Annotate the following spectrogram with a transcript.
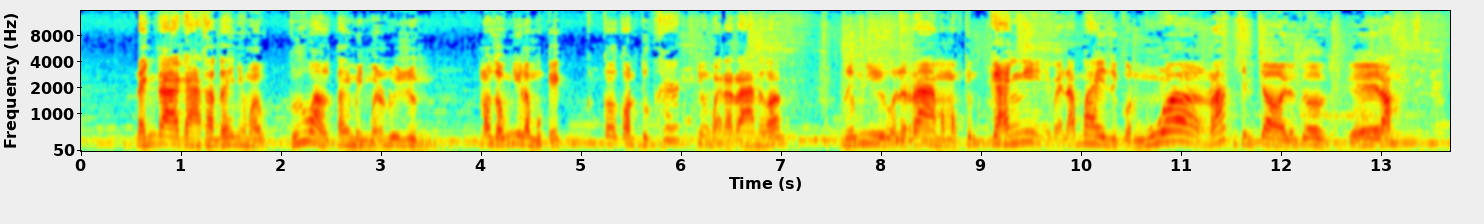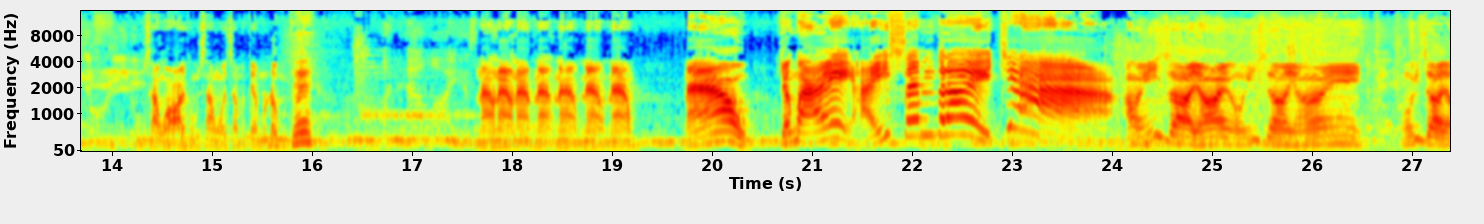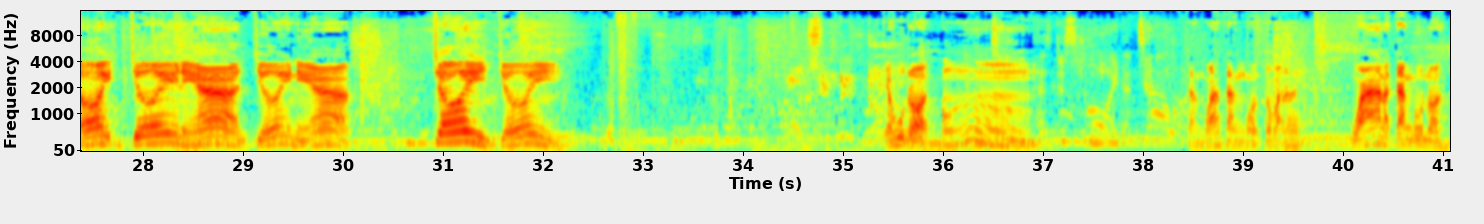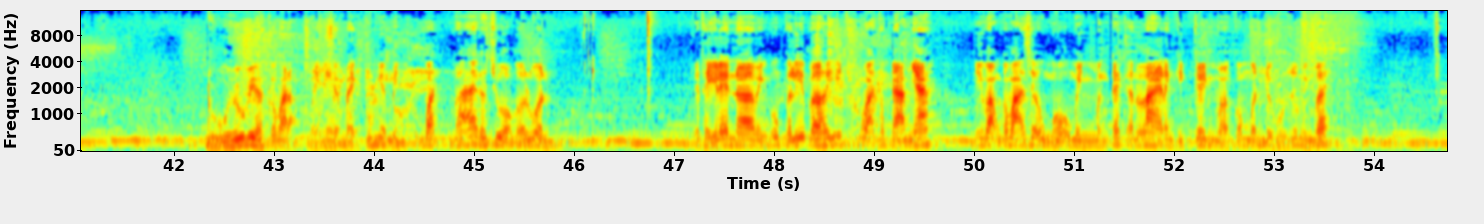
đánh ra gà thật đấy, nhưng mà cứ vào tay mình mà nó đi rừng, nó giống như là một cái con tướng khác chứ không phải là ra nữa. Giống như gọi là ra mà mọc thêm cánh ấy vậy đã bay rồi còn múa lắc trên trời nữa cơ. Ghê lắm. Không sao rồi, không sao rồi, sao mà tem nó đông thế? Nào nào nào nào nào nào nào. Nào! Chuẩn bị, hãy xem tới đây. Chà ôi trời ơi, ôi trời ơi. Ôi trời ơi, chơi nè chơi nè. Chơi chơi. Kéo hút rồi. Uhm. căng quá, căng rồi các bạn ơi. Quá là căng luôn rồi. Đủ hữu việc các bạn ạ. Mình ngày hôm nay cũng như mình cũng bận vãi cái chuồng luôn. Để thấy lên ờ, mình úp clip ờ, hơi ít các bạn thông cảm nha hy vọng các bạn sẽ ủng hộ mình bằng cách ấn like đăng ký kênh và comment để ủng hộ giúp mình với.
